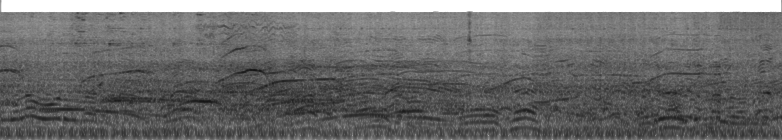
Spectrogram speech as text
இதெல்லாம் முந்நூற்றி Thank you.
